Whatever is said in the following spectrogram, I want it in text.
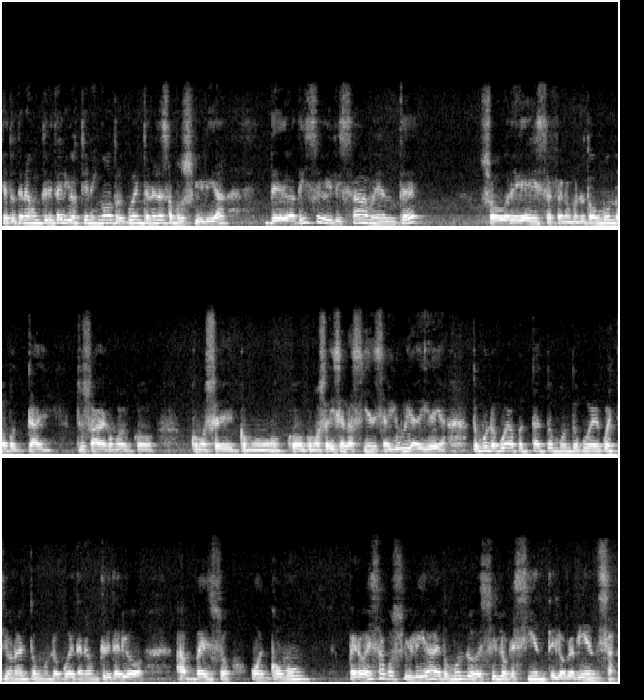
que tú tienes un criterio y ellos tienen otro, y pueden tener esa posibilidad de debatir civilizadamente sobre ese fenómeno. Todo el mundo aportar, tú sabes, como, como, se, como, como, se dice en la ciencia, lluvia de ideas. Todo el mundo puede aportar, todo el mundo puede cuestionar, todo el mundo puede tener un criterio adverso o en común, pero esa posibilidad de todo el mundo decir lo que siente y lo que piensa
